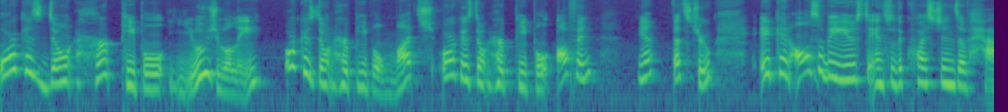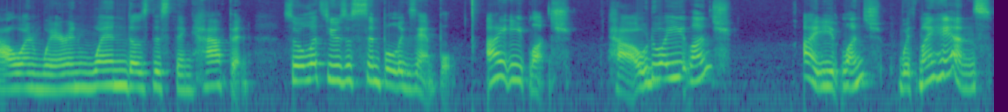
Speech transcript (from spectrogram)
Orcas don't hurt people usually. Orcas don't hurt people much. Orcas don't hurt people often. Yeah, that's true. It can also be used to answer the questions of how and where and when does this thing happen. So let's use a simple example. I eat lunch. How do I eat lunch? I eat lunch with my hands.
